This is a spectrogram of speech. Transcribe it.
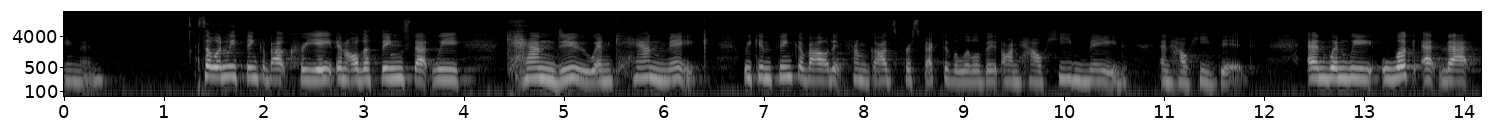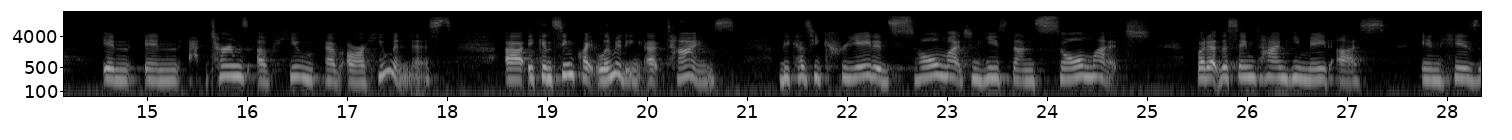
amen. So, when we think about create and all the things that we can do and can make, we can think about it from God's perspective a little bit on how He made and how He did. And when we look at that in, in terms of, hum, of our humanness, uh, it can seem quite limiting at times because he created so much and he's done so much. But at the same time, he made us in his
